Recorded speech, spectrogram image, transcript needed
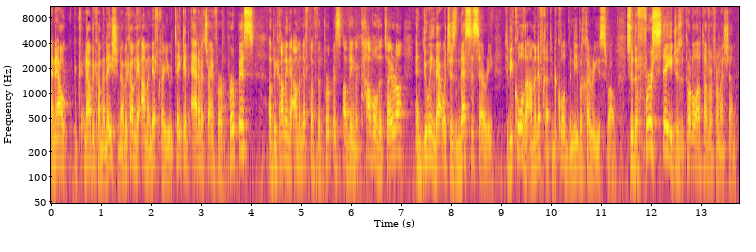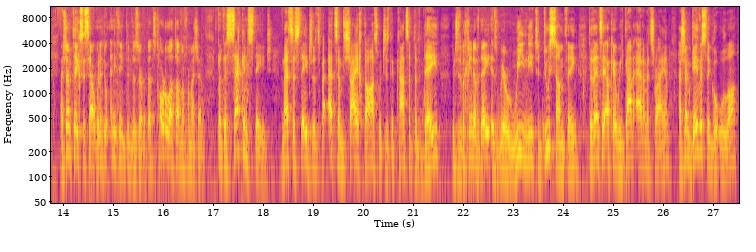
and now, now become a nation. Now become the Amanifcha. You were taken out of Mitzrayim for a purpose of becoming the Amanifcha, for the purpose of being Makabal the Torah and doing that which is necessary to be called the Amanifcha, to be called B'ni B'chari Yisrael. So the first stage is a total atava from Hashem. Hashem takes us out. We didn't do anything to deserve it. That's total atava from Hashem. But the second stage, and that's the stage that's Ba'etzem Shaykh to us, which is the concept of day, which is the Bechin of day, is where we need to do something to then say, okay, we got out of Mitzrayim. Hashem gave us the Geula.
